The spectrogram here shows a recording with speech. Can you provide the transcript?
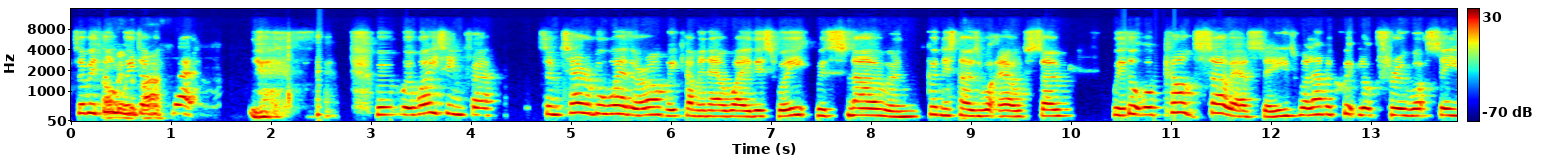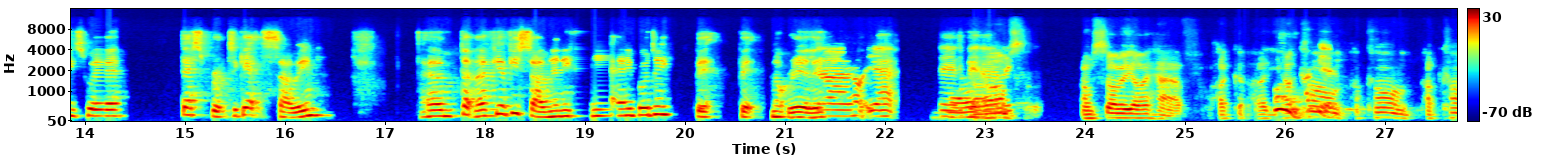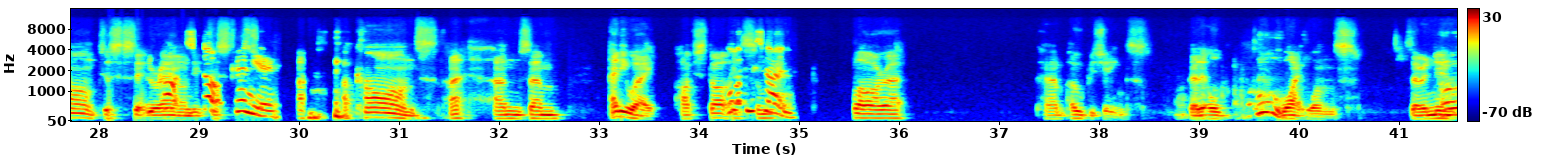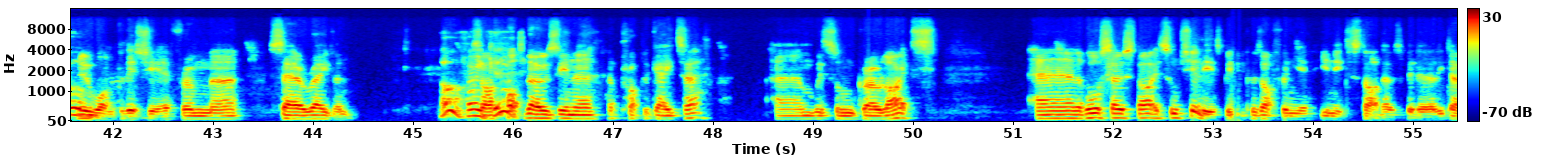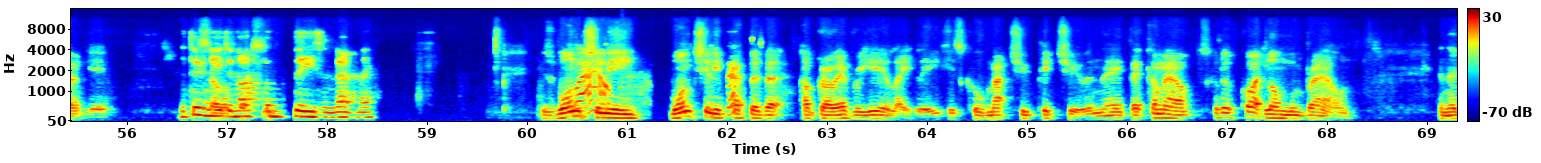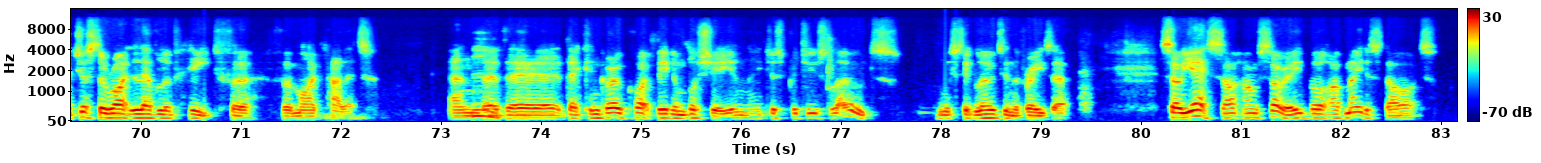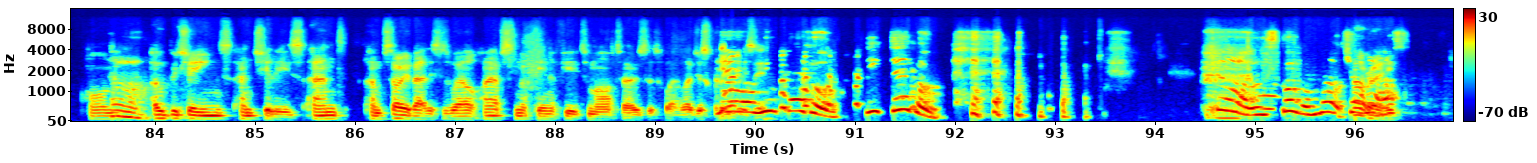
so we thought we'd the have a chat. Yeah. we're, we're waiting for some terrible weather, aren't we, coming our way this week with snow and goodness knows what else. So we thought, well, we can't sow our seeds. We'll have a quick look through what seeds we're desperate to get sowing. Um, don't know if you have you sown anything, yet, anybody? Bit, bit, not really. No, not yet. It's a bit No. I'm, early. s- I'm sorry, I have. I, I, Oh, I have you? can't. I can't. I can't just sit You around. can't stop, just, can you? I can't. I, and um, anyway, I've started What have you some sown? Clara um, aubergines. The little Ooh. white ones. So a new Oh. new one for this year from uh, Sarah Raven. Oh, very good. so I've good. popped those in a, a propagator um, with some grow lights. And I've also started some chilies because often you, you need to start those a bit early, don't you? They do So need a I've got nice long season, don't they? There's one Wow. chili one chili Good pepper that I grow every year lately is called Machu Picchu, and they, they come out sort of quite long and brown, and they're just the right level of heat for, for my palate. And uh, Mm. they they can grow quite big and bushy, and they just produce loads. And we stick loads in the freezer. So yes, I, I'm sorry, but I've made a start on Oh. aubergines and chilies, and I'm sorry about this as well. I have snuck in a few tomatoes as well. I just couldn't No, you devil! You devil! oh, much. Sorry.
